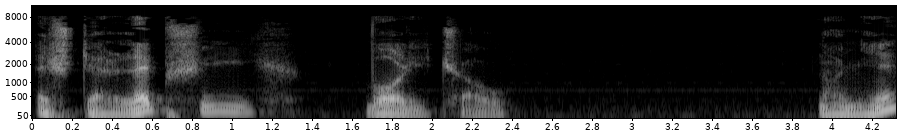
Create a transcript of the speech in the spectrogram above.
ešte lepších voličov? No nie?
